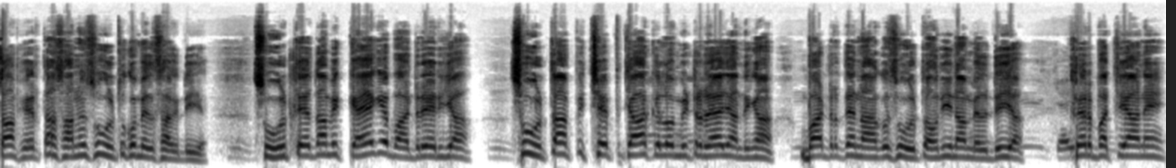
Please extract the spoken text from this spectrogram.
ਤਾਂ ਫਿਰ ਤਾਂ ਸਾਨੂੰ ਸਹੂਲਤ ਕੋ ਮਿਲ ਸਕਦੀ ਹੈ। ਸਹੂਲਤ ਇਦਾਂ ਵੀ ਕਹਿ ਕੇ ਬਾਰਡਰ ਏਰੀਆ ਸਹੂਲਤਾਂ ਪਿੱਛੇ 50 ਕਿਲੋਮੀਟਰ ਰਹਿ ਜਾਂਦੀਆਂ ਬਾਰਡਰ ਤੇ ਨਾ ਕੋਈ ਸਹੂਲਤ ਆਉਂਦੀ, ਨਾ ਮਿਲਦੀ ਆ। ਫਿਰ ਬੱਚਿਆਂ ਨੇ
